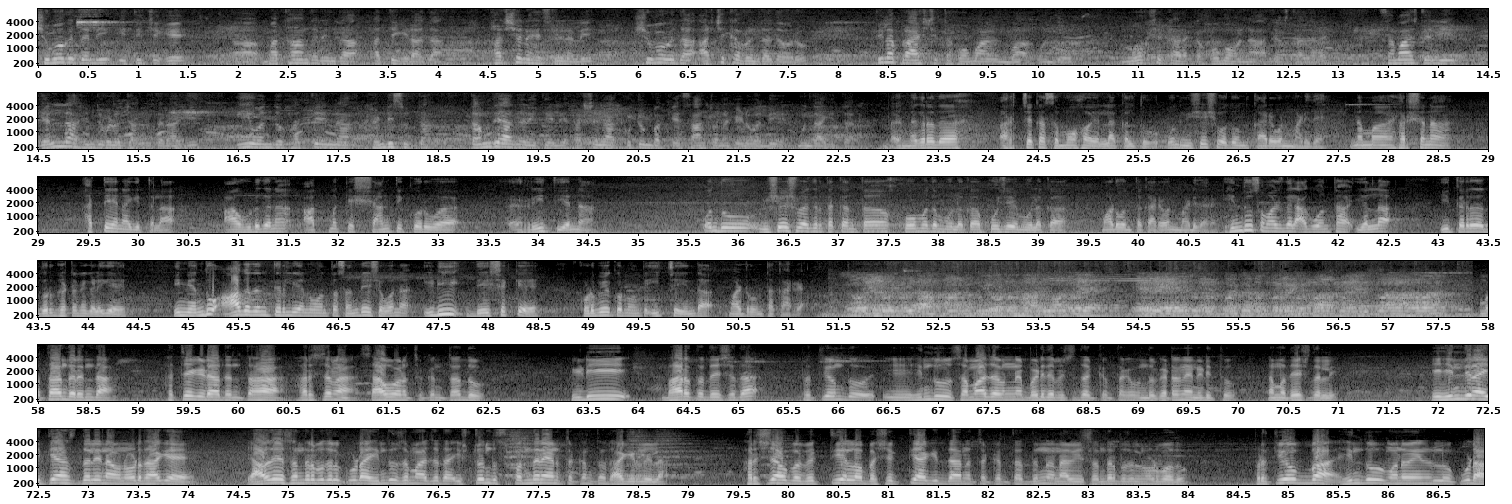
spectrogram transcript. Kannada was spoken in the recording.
ಶಿವಮೊಗ್ಗದಲ್ಲಿ ಇತ್ತೀಚೆಗೆ ಮತಾಂಧರಿಂದ ಹತ್ಯೆಗೀಡಾದ ಹರ್ಷನ ಹೆಸರಿನಲ್ಲಿ ಶಿವಮೊಗ್ಗದ ಅರ್ಚಕ ವೃಂದದವರು ತಿಲ ಪ್ರಾಯಶ್ಚಿತ ಹೋಮ ಎಂಬ ಒಂದು ಮೋಕ್ಷಕಾರಕ ಹೋಮವನ್ನು ಆಚರಿಸ್ತಾ ಇದ್ದಾರೆ. ಸಮಾಜದಲ್ಲಿ ಎಲ್ಲ ಹಿಂದೂಗಳು ಜಾಗೃತರಾಗಿ ಈ ಒಂದು ಹತ್ಯೆಯನ್ನು ಖಂಡಿಸುತ್ತಾ ತಮ್ಮದೇ ಆದ ರೀತಿಯಲ್ಲಿ ಹರ್ಷನ ಕುಟುಂಬಕ್ಕೆ ಸಾಂತ್ವನ ಹೇಳುವಲ್ಲಿ ಮುಂದಾಗಿದ್ದಾರೆ. ನಗರದ ಅರ್ಚಕ ಸಮೂಹ ಎಲ್ಲ ಕಲಿತು ಒಂದು ವಿಶೇಷವಾದ ಒಂದು ಕಾರ್ಯವನ್ನು ಮಾಡಿದೆ. ನಮ್ಮ ಹರ್ಷನ ಹತ್ಯೆ ಏನಾಗಿತ್ತಲ್ಲ, ಆ ಹುಡುಗನ ಆತ್ಮಕ್ಕೆ ಶಾಂತಿ ಕೋರುವ ರೀತಿಯನ್ನು ಒಂದು ವಿಶೇಷವಾಗಿರ್ತಕ್ಕಂಥ ಹೋಮದ ಮೂಲಕ, ಪೂಜೆಯ ಮೂಲಕ ಮಾಡುವಂಥ ಕಾರ್ಯವನ್ನು ಮಾಡಿದ್ದಾರೆ. ಹಿಂದೂ ಸಮಾಜದಲ್ಲಿ ಆಗುವಂಥ ಎಲ್ಲ ಈ ಥರದ ದುರ್ಘಟನೆಗಳಿಗೆ ಇನ್ನೆಂದೂ ಆಗದಂತಿರಲಿ ಅನ್ನುವಂಥ ಸಂದೇಶವನ್ನು ಇಡೀ ದೇಶಕ್ಕೆ ಕೊಡಬೇಕು ಅನ್ನುವಂಥ ಇಚ್ಛೆಯಿಂದ ಮಾಡಿರುವಂಥ ಕಾರ್ಯ. ಮತಾಂಧರಿಂದ ಹತ್ಯೆಗೀಡಾದಂತಹ ಹರ್ಷನ ಸಾವು ಅನ್ನತಕ್ಕಂಥದ್ದು ಇಡೀ ಭಾರತ ದೇಶದ ಪ್ರತಿಯೊಂದು ಈ ಹಿಂದೂ ಸಮಾಜವನ್ನೇ ಬಡಿದೆಬ್ಬಿಸತಕ್ಕಂಥ ಒಂದು ಘಟನೆ ನಡೀತು ನಮ್ಮ ದೇಶದಲ್ಲಿ. ಈ ಹಿಂದಿನ ಇತಿಹಾಸದಲ್ಲಿ ನಾವು ನೋಡಿದ ಹಾಗೆ ಯಾವುದೇ ಸಂದರ್ಭದಲ್ಲೂ ಕೂಡ ಹಿಂದೂ ಸಮಾಜದ ಇಷ್ಟೊಂದು ಸ್ಪಂದನೆ ಅನ್ನತಕ್ಕಂಥದ್ದು ಆಗಿರಲಿಲ್ಲ. ಹರ್ಷ ಒಬ್ಬ ವ್ಯಕ್ತಿಯಲ್ಲ, ಒಬ್ಬ ಶಕ್ತಿಯಾಗಿದ್ದ ಅನ್ನತಕ್ಕಂಥದ್ದನ್ನು ನಾವು ಈ ಸಂದರ್ಭದಲ್ಲಿ ನೋಡ್ಬೋದು. ಪ್ರತಿಯೊಬ್ಬ ಹಿಂದೂ ಮನವೆಯಲ್ಲೂ ಕೂಡ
